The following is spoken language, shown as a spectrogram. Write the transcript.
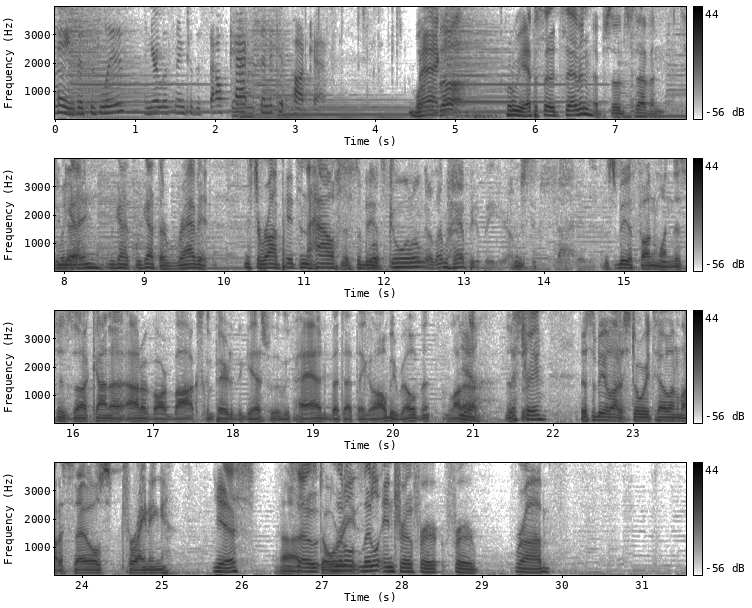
Hey, this is Liz, and you're listening to the South CAC Syndicate Podcast. What's Back. up? What are we? Episode seven. Episode seven. We got we got we got the rabbit. Mr. Rob Pitts in the house. This will be a, What's going on, guys? I'm happy to be here. I'm just excited. this will be a fun one. This is uh, kind of out of our box compared to the guests that we've had, but I think it'll all be relevant. A lot Yeah, of this. that's true. This will be a lot of storytelling, a lot of sales training. yes. Uh, so stories. little little intro for for Rob.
